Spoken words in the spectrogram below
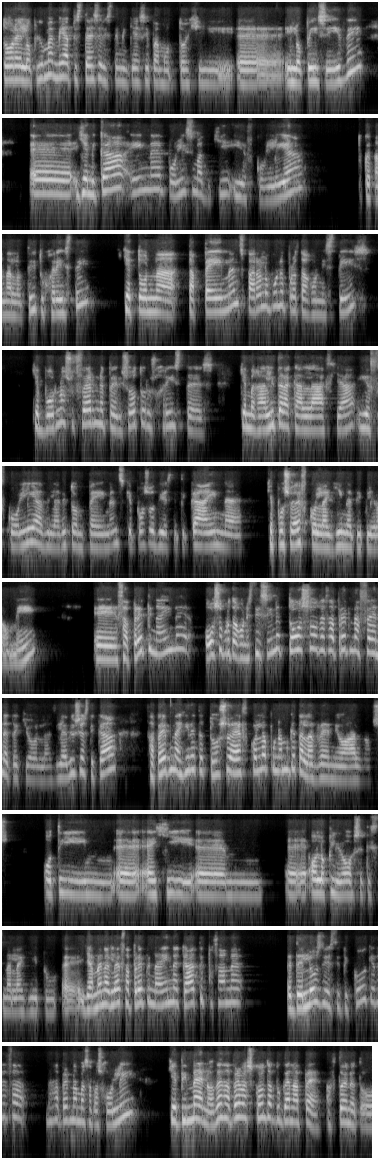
Τώρα υλοποιούμε μία από τις τέσσερις τιμικές, είπαμε ότι το έχει ε, υλοποιήσει ήδη. Ε, γενικά είναι πολύ σημαντική η ευκολία του καταναλωτή, του χρήστη και το να, τα payments, παρόλο που είναι πρωταγωνιστής και μπορούν να σου φέρουν περισσότερους χρήστες και μεγαλύτερα καλάθια, η ευκολία δηλαδή των payments και πόσο διαστητικά είναι και πόσο εύκολα γίνεται η πληρωμή, ε, θα πρέπει να είναι, όσο πρωταγωνιστής είναι, τόσο δεν θα πρέπει να φαίνεται κιόλας. Δηλαδή, ουσιαστικά θα πρέπει να γίνεται τόσο εύκολα που να μην καταλαβαίνει ο άλλος ότι ε, έχει ε, ε, ολοκληρώσει τη συναλλαγή του. για μένα, λέει, θα πρέπει να είναι κάτι που θα είναι εντελώς διαστητικό και δεν θα, δεν θα πρέπει να μας απασχολεί και επιμένω, δεν θα πρέπει να σηκώνεται από τον καναπέ. Αυτό είναι το,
